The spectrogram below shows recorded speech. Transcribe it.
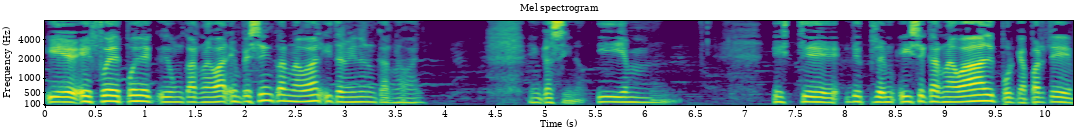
y eh, fue después de, un carnaval. Empecé en carnaval y terminé en un carnaval, en casino. Y mm, este hice carnaval porque aparte,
